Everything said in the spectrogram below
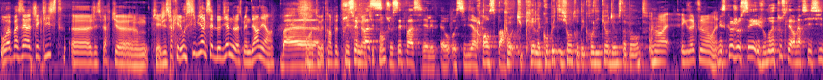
on va passer à la checklist. Euh, j'espère que, qu'elle- j'espère qu'elle est aussi bien que celle de Diane de la semaine dernière. Bah, Pour te mettre un peu de je pression pas, si- gratuitement. je sais pas si elle est aussi bien, je pense pas. Quand tu crées la compétition entre tes chroniqueurs, James t'apparente. Ouais, exactement. Ouais. Mais ce que je sais, et je voudrais tous les remercier ici,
